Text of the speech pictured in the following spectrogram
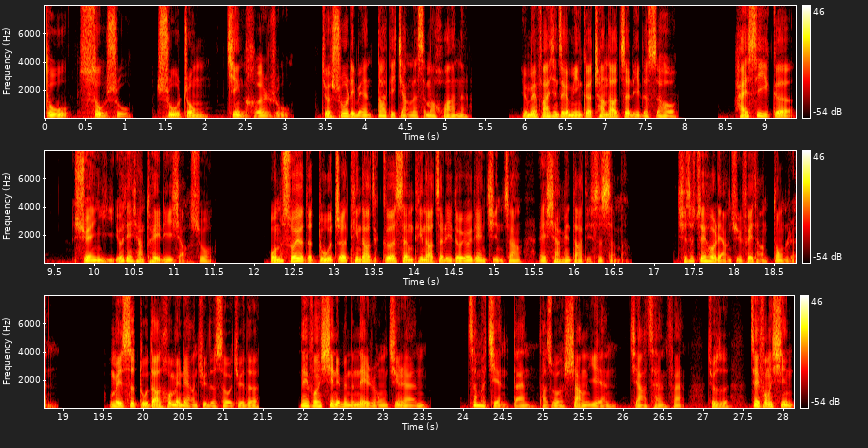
读素书，书中竟何如？就书里面到底讲了什么话呢？有没有发现这个民歌唱到这里的时候，还是一个悬疑，有点像推理小说。我们所有的读者听到这歌声，听到这里都有点紧张。哎，下面到底是什么？其实最后两句非常动人。我每次读到后面两句的时候，觉得那封信里面的内容竟然这么简单。他说：“上言加餐饭，就是这封信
